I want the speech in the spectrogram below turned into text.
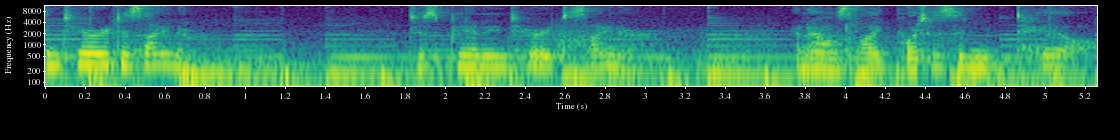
interior designer just be an interior designer. And I was like, what does it entail?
